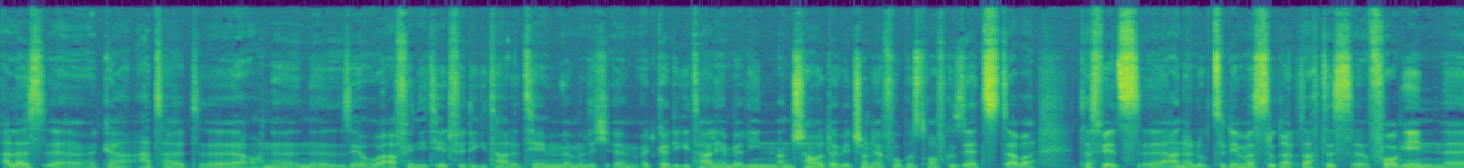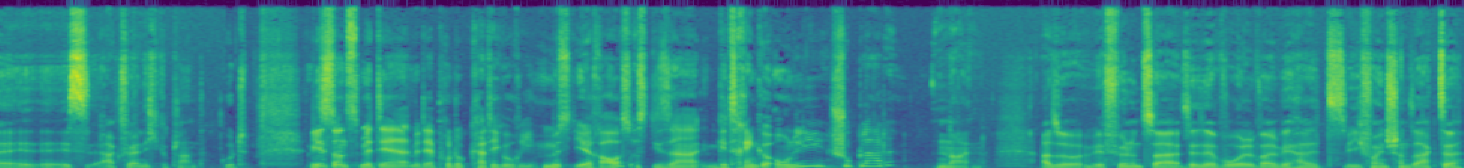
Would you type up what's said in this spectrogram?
alles. Oetker hat halt äh, auch eine, eine sehr hohe Affinität für digitale Themen, wenn man sich ähm, Oetker Digital hier in Berlin anschaut, da wird schon der Fokus drauf gesetzt. Aber dass wir jetzt äh, analog zu dem, was du gerade sagtest, äh, vorgehen, äh, ist aktuell nicht geplant. Gut. Wie ist es sonst mit der, mit der Produktkategorie? Müsst ihr raus aus dieser Getränke-Only-Schublade? Nein. Also wir fühlen uns da sehr, sehr wohl, weil wir halt, wie ich vorhin schon sagte,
